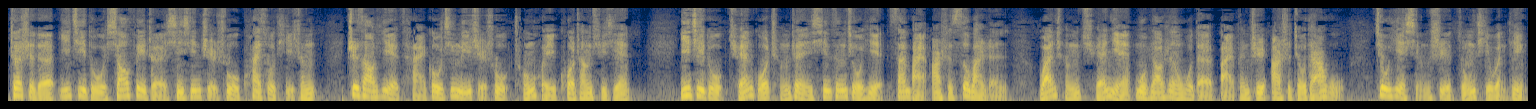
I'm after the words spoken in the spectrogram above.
这使得一季度消费者信心指数快速提升，制造业采购经理指数重回扩张区间。一季度全国城镇新增就业三百二十四万人，完成全年目标任务的百分之二十九点五，就业形势总体稳定，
